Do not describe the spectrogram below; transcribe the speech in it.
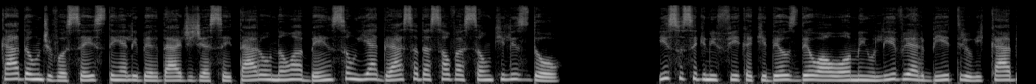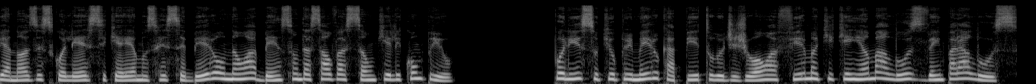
cada um de vocês tem a liberdade de aceitar ou não a bênção e a graça da salvação que lhes dou. Isso significa que Deus deu ao homem o livre-arbítrio e cabe a nós escolher se queremos receber ou não a bênção da salvação que ele cumpriu. Por isso que o primeiro capítulo de João afirma que quem ama a luz vem para a luz.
